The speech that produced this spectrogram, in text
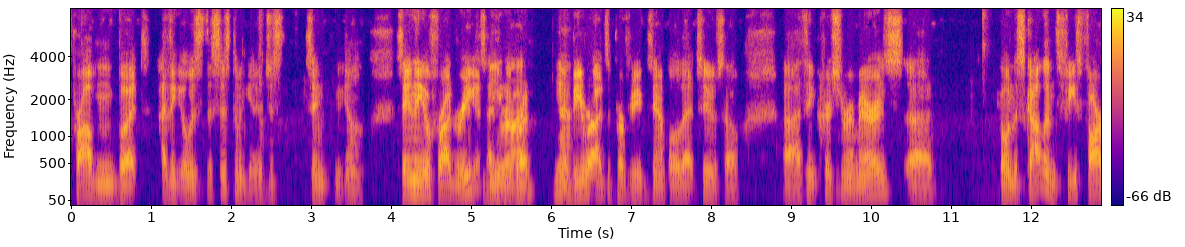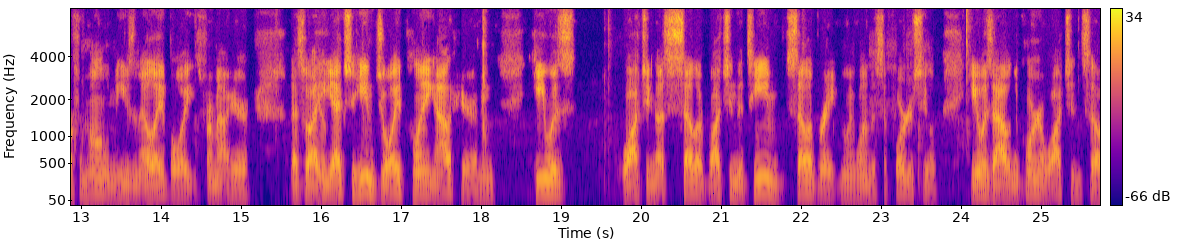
problem, but I think it was the system again. It just same, you know, same thing with Rodriguez. I think Rod, yeah, B Rod's a perfect example of that too. So uh, I think Christian Ramirez. Uh, going to Scotland, he's far from home. He's an LA boy. He's from out here. That's why yep. he actually he enjoyed playing out here. I mean, he was watching us celebrate, watching the team celebrate when we won the supporter shield. He was out in the corner watching. So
